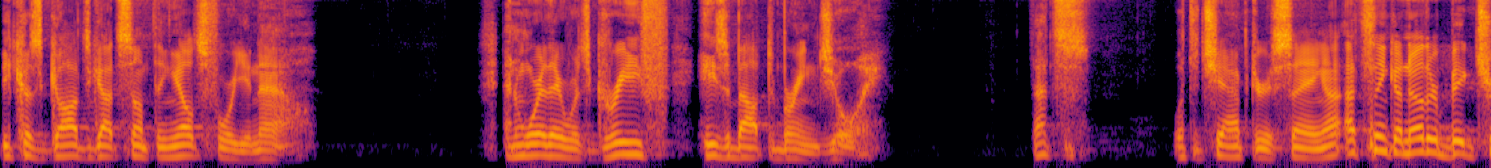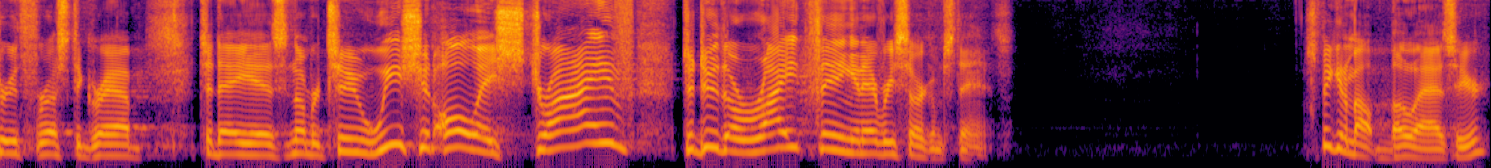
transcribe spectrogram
because God's got something else for you now. And where there was grief, He's about to bring joy. That's what the chapter is saying. I think another big truth for us to grab today is number two, we should always strive to do the right thing in every circumstance. Speaking about Boaz here.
